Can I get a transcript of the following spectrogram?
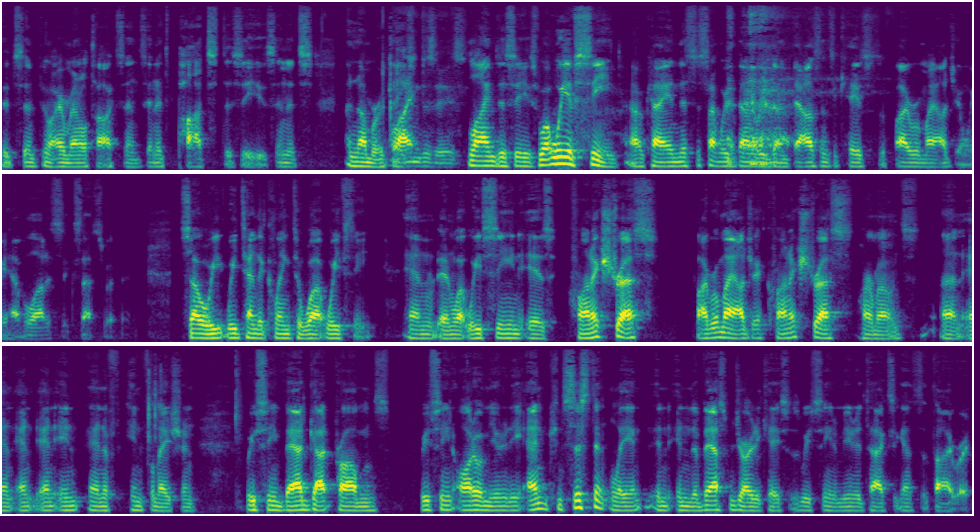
it's environmental toxins and it's POTS disease and it's a number of things. Lyme disease. Lyme disease. What we have seen, okay, and this is something we've done. We've done thousands of cases of fibromyalgia, and we have a lot of success with it. So we, we tend to cling to what we've seen, and and what we've seen is chronic stress, fibromyalgia, chronic stress hormones, and and and and, in, and inflammation. We've seen bad gut problems. We've seen autoimmunity, and consistently, in, in, in the vast majority of cases, we've seen immune attacks against the thyroid.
